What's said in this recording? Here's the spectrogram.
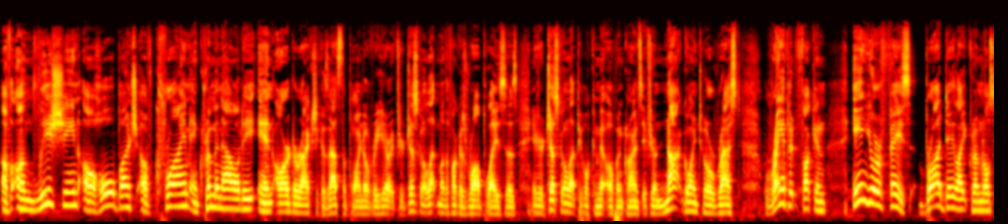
of unleashing a whole bunch of crime and criminality in our direction because that's the point over here if you're just going to let motherfuckers rob places if you're just going to let people commit open crimes if you're not going to arrest rampant fucking in your face broad daylight criminals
